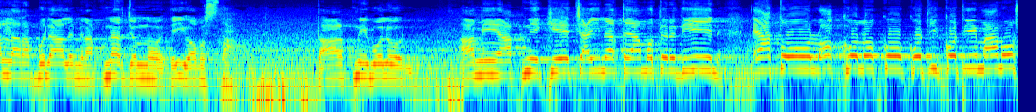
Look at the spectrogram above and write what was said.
আল্লাহ রাব্বুল আলমিন আপনার জন্য এই অবস্থা। তা আপনি বলুন, আমি, আপনি কে চাই না কেয়ামতের দিন? এত লক্ষ লক্ষ কোটি কোটি মানুষ,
